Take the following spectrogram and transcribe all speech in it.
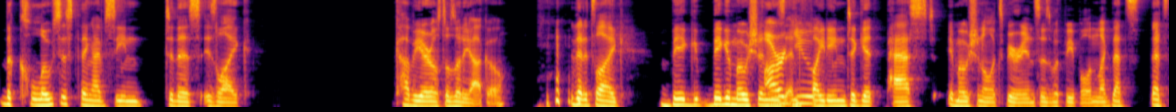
the closest thing i've seen to this is like caballeros del zodiaco. That it's like big big emotions Argue- and fighting to get past emotional experiences with people and like that's that's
